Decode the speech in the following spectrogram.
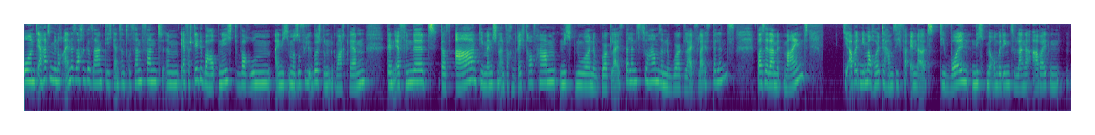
Und er hatte mir noch eine Sache gesagt, die ich ganz interessant fand. Ähm, er versteht überhaupt nicht, warum eigentlich immer so viele Überstunden gemacht werden. Denn er findet, dass A, die Menschen einfach ein Recht drauf haben, nicht nur eine Work-Life-Balance zu haben, sondern eine Work-Life-Life-Balance. Was er damit meint, die Arbeitnehmer heute haben sich verändert. Die wollen nicht mehr unbedingt so lange arbeiten,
